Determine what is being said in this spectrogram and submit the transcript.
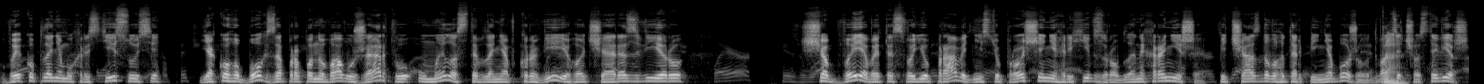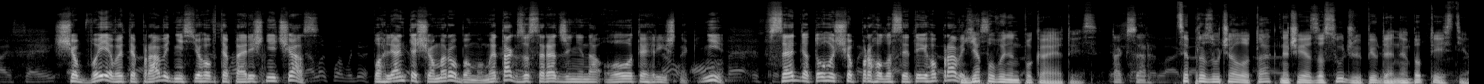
викупленням у Христі Ісусі, якого Бог запропонував у жертву умилостивлення в крові Його через віру, щоб виявити свою праведність у прощенні гріхів, зроблених раніше, під час довготерпіння Божого, 26 вірш, щоб виявити праведність його в теперішній час. Погляньте, що ми робимо. Ми так зосереджені на о, ти грішник. Ні, все для того, щоб проголосити його праведність. Я повинен покаятись. Так, сер. Це прозвучало так, наче я засуджую південних баптистів.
